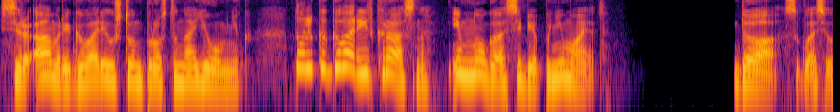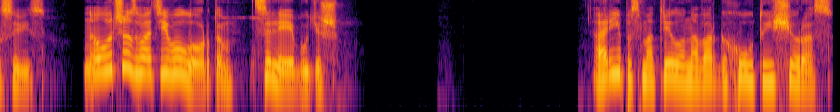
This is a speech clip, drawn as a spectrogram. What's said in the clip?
Сир Амри говорил, что он просто наемник. Только говорит красно и много о себе понимает. «Да», — согласился Виз. «Но лучше звать его лордом. Целее будешь». Ария посмотрела на Варга Хоута еще раз.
